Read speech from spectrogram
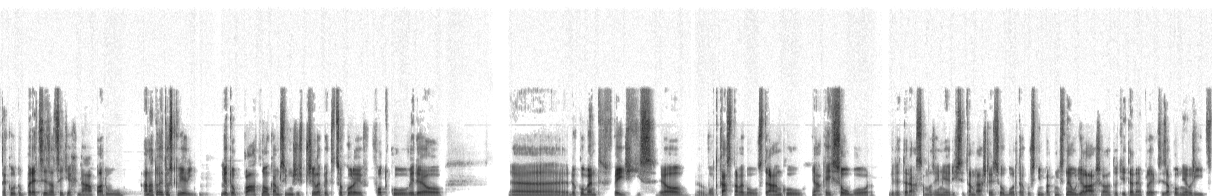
takovou tu precizaci těch nápadů. A na to je to skvělý. Je to plátno, kam si můžeš přilepit cokoliv, fotku, video, eh, dokument v Pages, jo, odkaz na webovou stránku, nějaký soubor, kde teda samozřejmě, když si tam dáš ten soubor, tak už s ním pak nic neuděláš, ale to ti ten Apple jak si zapomněl říct.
